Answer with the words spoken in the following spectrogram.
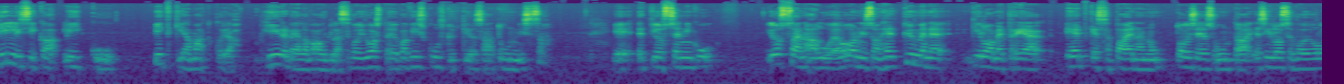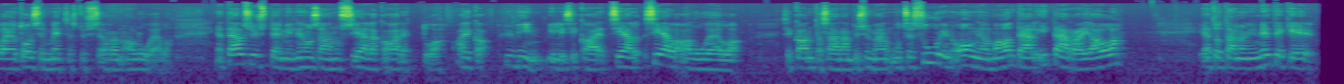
villisika liikkuu pitkiä matkoja hirveällä vauhdilla. Se voi juosta jopa 5-60 kilsaa tunnissa. E, et jos se niin kuin jossain alueella on, niin se on 10 kilometriä hetkessä painanut toiseen suuntaan ja silloin se voi olla jo toisen metsästysseuran alueella. Ja tällä systeemillä ne on saanut siellä kaadettua aika hyvin villisikaa, että siellä, siellä alueella se kanta saadaan pysymään, mutta se suurin ongelma on täällä itärajalla. Ja tota, no, niin ne tekee,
